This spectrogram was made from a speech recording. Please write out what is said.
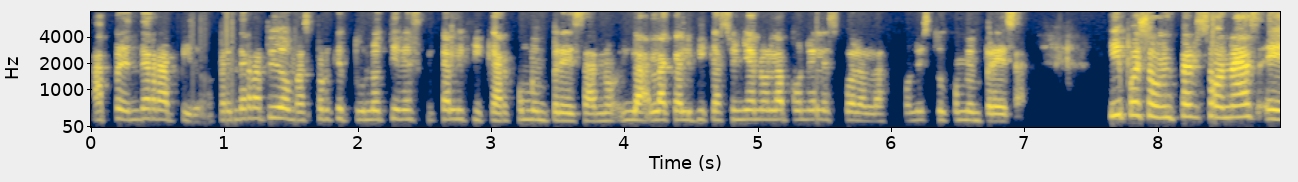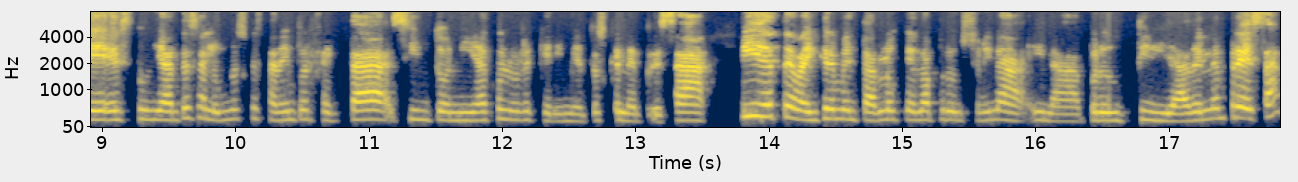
aprende rápido, aprende rápido más porque tú lo tienes que calificar como empresa, ¿no? La, la calificación ya no la pone la escuela, la pones tú como empresa. Y pues son personas, eh, estudiantes, alumnos que están en perfecta sintonía con los requerimientos que la empresa pide, te va a incrementar lo que es la producción y la, y la productividad de la empresa.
